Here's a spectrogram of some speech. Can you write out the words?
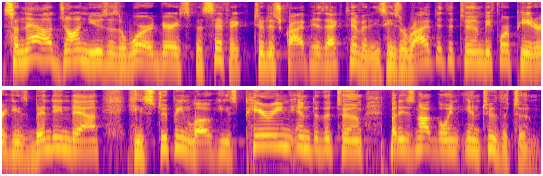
So now John uses a word very specific to describe his activities. He's arrived at the tomb before Peter. He's bending down, he's stooping low, he's peering into the tomb, but he's not going into the tomb.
